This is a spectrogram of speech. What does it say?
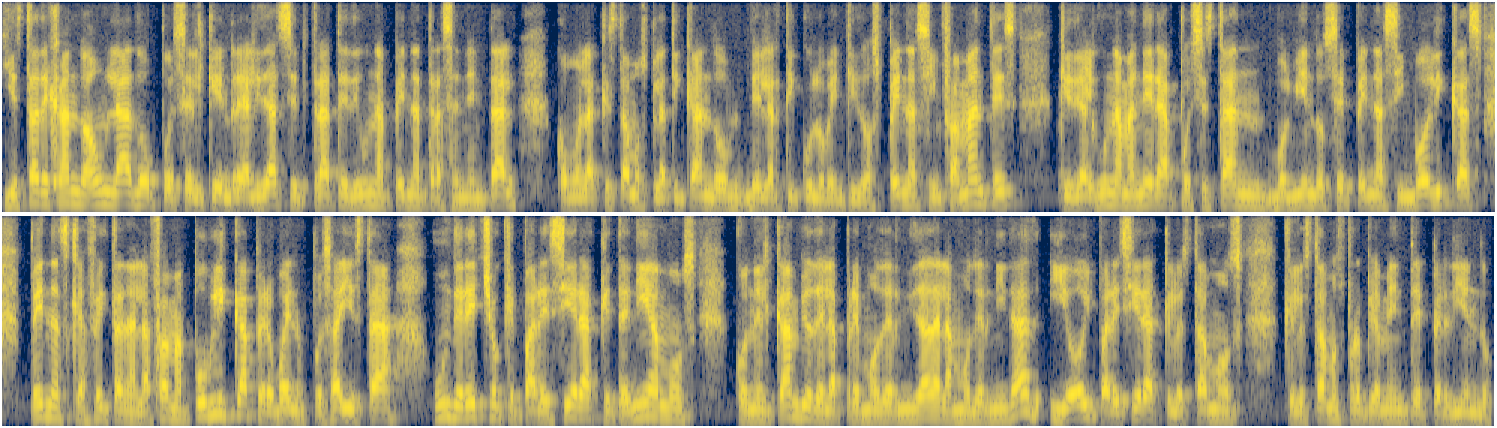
y está dejando a un lado pues el que en realidad se trate de una pena trascendental como la que estamos platicando del artículo 22, penas infamantes que de alguna manera pues están volviéndose penas simbólicas, penas que afectan a la fama pública, pero bueno, pues ahí está un derecho que parece pareciera que teníamos con el cambio de la premodernidad a la modernidad y hoy pareciera que lo estamos que lo estamos propiamente perdiendo.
